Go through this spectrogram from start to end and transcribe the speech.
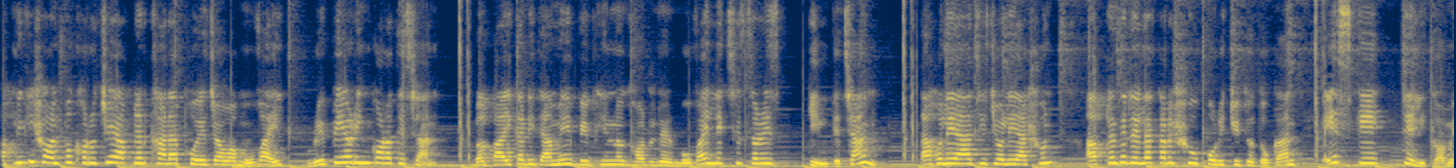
আপনি কি স্বল্প খরচে আপনার খারাপ হয়ে যাওয়া মোবাইল রিপেয়ারিং করাতে চান বা পাইকারি দামে বিভিন্ন ধরনের মোবাইল অ্যাক্সেসরিজ কিনতে চান? তাহলে আজই চলে আসুন আপনাদের এলাকার সুপরিচিত দোকান এস কে টেলিকমে।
